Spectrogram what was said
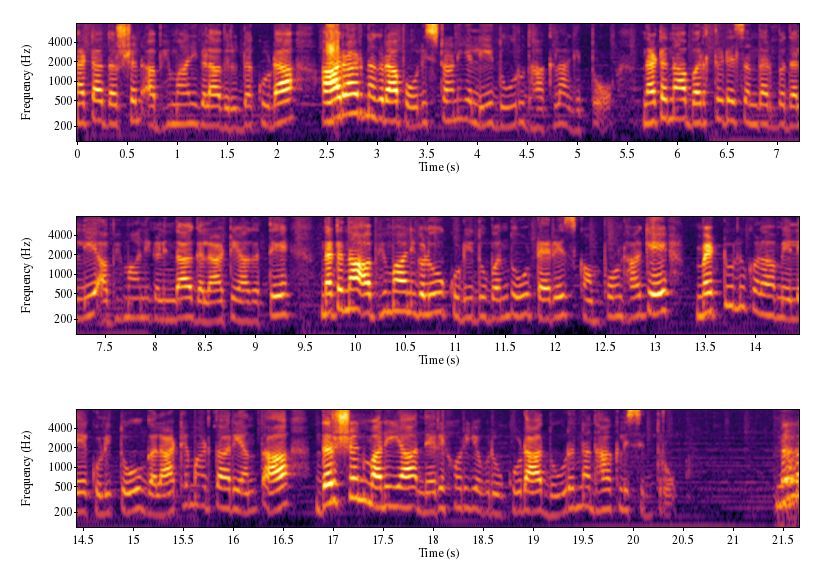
ನಟ ದರ್ಶನ್ ಅಭಿಮಾನಿಗಳ ವಿರುದ್ಧ ಕೂಡ ಆರ್ ಆರ್ ನಗರ ಪೊಲೀಸ್ ಠಾಣೆಯಲ್ಲಿ ದೂರು ದಾಖಲಾಗಿತ್ತು. ನಟನ ಬರ್ತ್ಡೇ ಸಂದರ್ಭದಲ್ಲಿ ಅಭಿಮಾನಿಗಳಿಂದ ಗಲಾಟೆ ಆಗತ್ತೆ. ನಟನ ಅಭಿಮಾನಿಗಳು ಕುಡಿದು ಬಂದು ಟೆರೇಸ್ ಕಾಂಪೌಂಡ್ ಹಾಗೆ ಮೆಟ್ಟುಲುಗಳ ಮೇಲೆ ಕುಳಿತು ಗಲಾಟೆ ಮಾಡ್ತಾರೆ ಅಂತ ದರ್ಶನ್ ಮನೆಯ ನೆರೆಹೊರೆಯವರು ಕೂಡ ದೂರನ್ನ ದಾಖಲಿಸಿದ್ರು. ನಮ್ಮ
